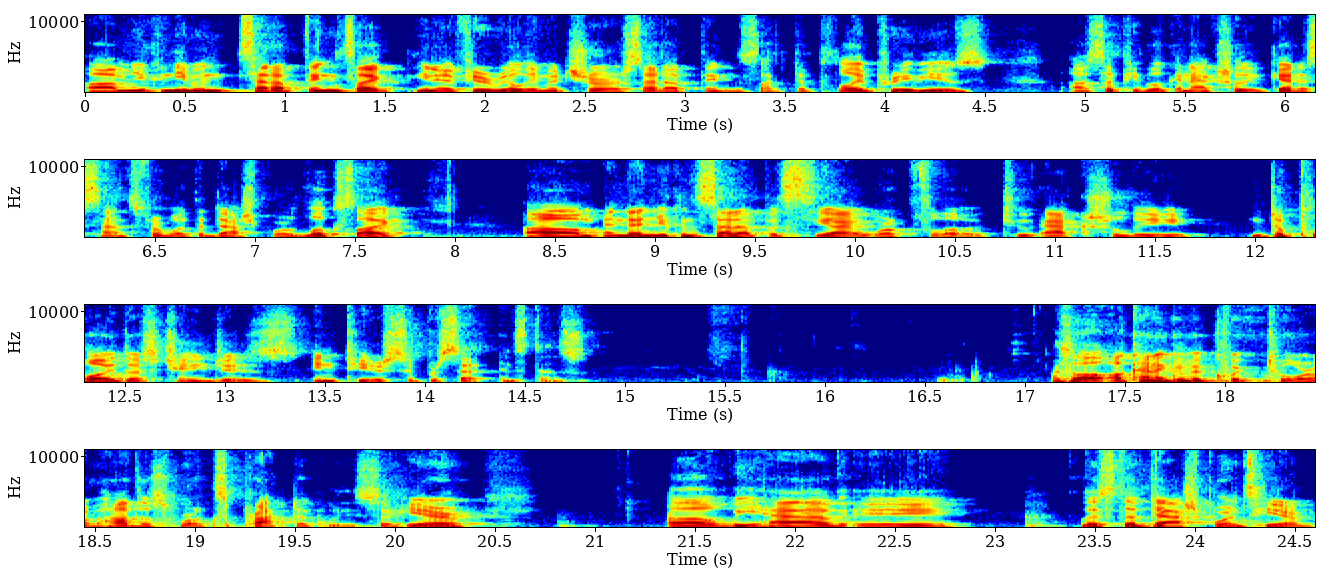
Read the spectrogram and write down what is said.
Um, you can even set up things like, you know, if you're really mature, set up things like deploy previews uh, so people can actually get a sense for what the dashboard looks like. Um, and then you can set up a CI workflow to actually deploy those changes into your superset instance. So I'll, kind of give a quick tour of how this works practically. So here uh, we have a list of dashboards here.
